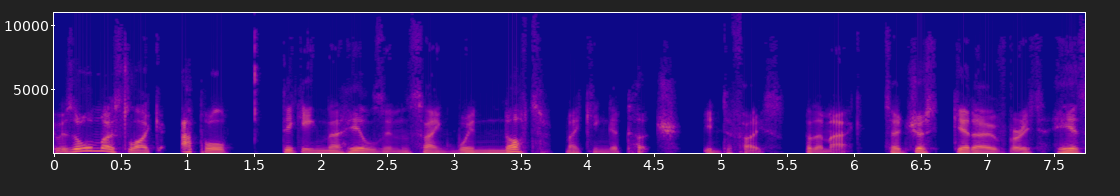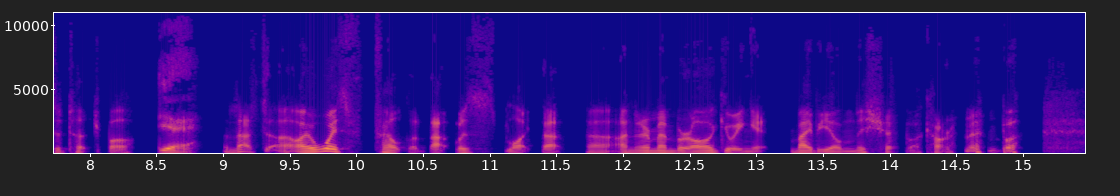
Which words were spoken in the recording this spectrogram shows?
It was almost like Apple digging their heels in and saying, "We're not making a touch interface for the Mac, so just get over it. Here's a touch bar." yeah, And that's I always felt that that was like that, uh, and I remember arguing it maybe on this show. I can't remember.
